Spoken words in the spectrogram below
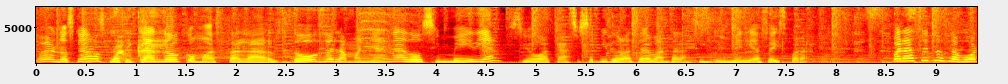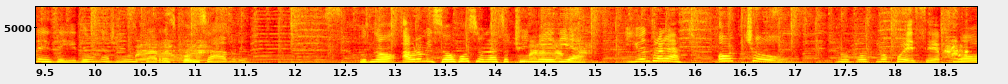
Bueno, nos quedamos platicando como hasta las 2 de la mañana, dos y media. Yo acá, su servidora se levanta a las 5 y media, 6 para, para hacer las labores de, de una adulta responsable. Pues no, abro mis ojos, son las ocho y Para media. Y yo entro a las 8. No, pu- no puede ser, no.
